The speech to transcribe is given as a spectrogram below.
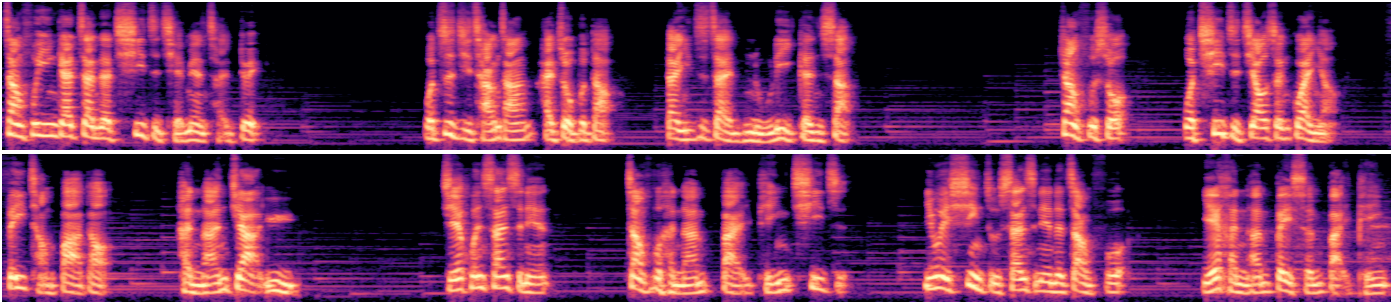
丈夫应该站在妻子前面才对。我自己常常还做不到，但一直在努力跟上。丈夫说：“我妻子娇生惯养，非常霸道，很难驾驭。结婚三十年，丈夫很难摆平妻子，因为信主三十年的丈夫也很难被神摆平。”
